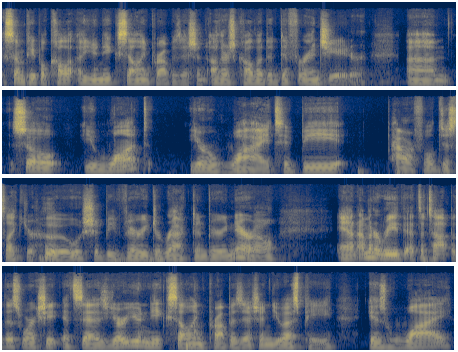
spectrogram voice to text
some people call it a unique selling proposition. Others call it a differentiator. Um, so you want your why to be powerful, just like your who should be very direct and very narrow. And I'm going to read at the top of this worksheet. It says, Your unique selling proposition, USP, is why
